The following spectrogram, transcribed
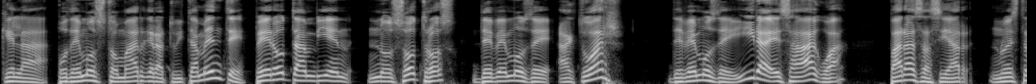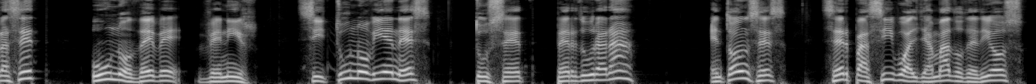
que la podemos tomar gratuitamente, pero también nosotros debemos de actuar. Debemos de ir a esa agua para saciar nuestra sed. Uno debe venir. Si tú no vienes, tu sed perdurará. Entonces, ser pasivo al llamado de Dios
